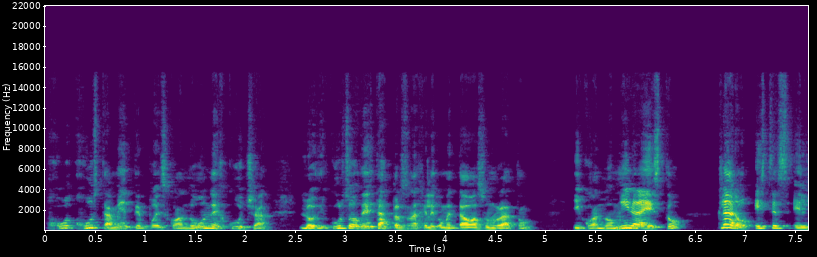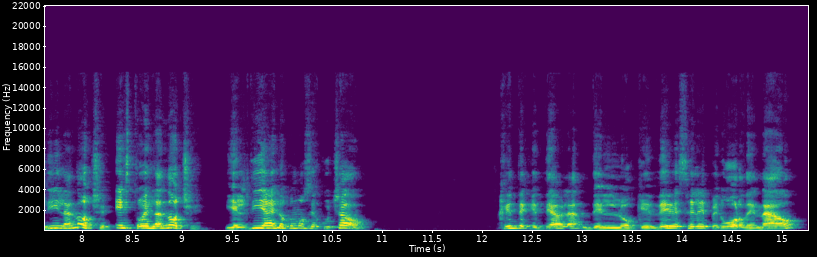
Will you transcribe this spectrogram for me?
justamente, pues cuando uno escucha los discursos de estas personas que le he comentado hace un rato, y cuando mira esto, claro, este es el día y la noche, esto es la noche, y el día es lo que hemos escuchado. Gente que te habla de lo que debe ser el Perú ordenado,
